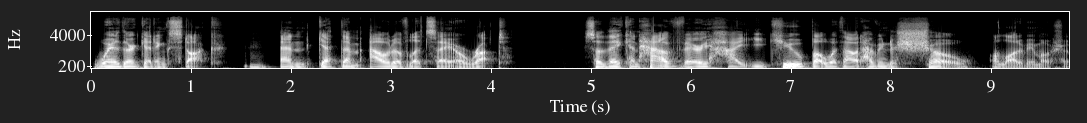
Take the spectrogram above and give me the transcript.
where they're getting stuck mm. and get them out of, let's say, a rut. So they can have very high EQ, but without having to show a lot of emotion.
